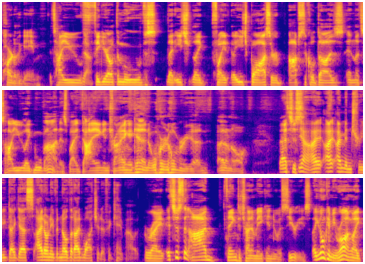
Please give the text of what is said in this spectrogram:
part of the game. It's how you Yeah. figure out the moves that each like fight uh, each boss or obstacle does and that's how you like move on is by dying and trying again over and over again. I don't know. That's just Yeah, I, I I'm intrigued. I guess I don't even know that I'd watch it if it came out. right. It's just an odd thing to try to make into a series. Like don't get me wrong, like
